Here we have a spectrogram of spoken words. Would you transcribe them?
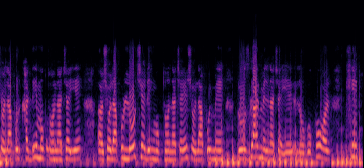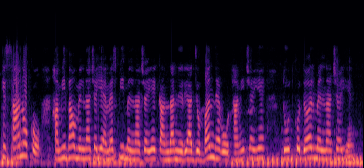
शोलापुर खड्डे मुक्त होना चाहिए शोलापुर लोड शेडिंग मुक्त होना चाहिए, शोलापुर में रोज़गार मिलना चाहिए लोगों को और खेत किसानों को हमी भाव मिलना चाहिए एमएसपी मिलना चाहिए, कांदा निर्यात जो बंद है वो उठानी चाहिए, दूध को दर मिलना चाहिए।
